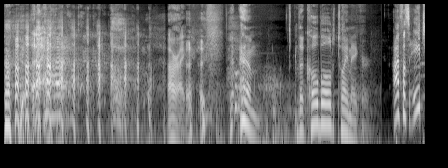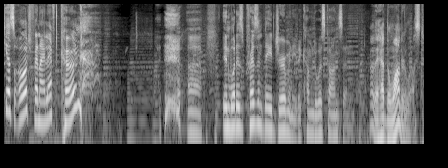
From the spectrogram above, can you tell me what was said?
All right. The Kobold Toy Maker. I was eight years old when I left Köln uh, in what is present day Germany to come to Wisconsin. oh, they had the wanderlust.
